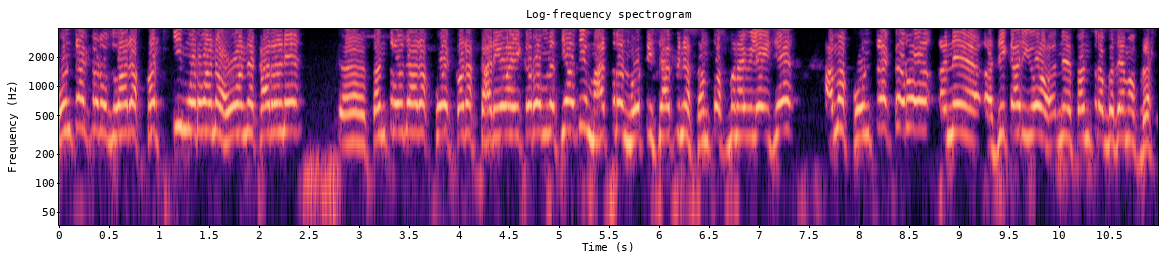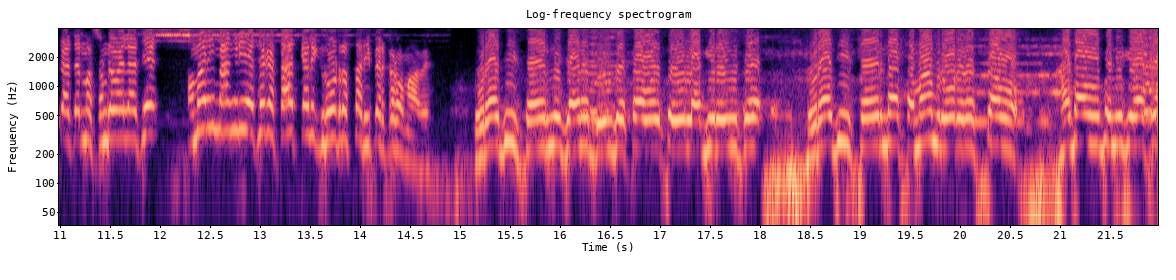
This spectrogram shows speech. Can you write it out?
કોન્ટ્રાક્ટરો દ્વારા કટકી મળવાના હોવાને કારણે તંત્રો દ્વારા કોઈ કડક કાર્યવાહી કરવામાં નથી આવતી. માત્ર નોટિસ આપીને સંતોષ મનાવી લે છે. આમાં કોન્ટ્રાક્ટરો અને અધિકારીઓ અને તંત્ર બધામાં ભ્રષ્ટાચારમાં સંડોવાયેલા છે. અમારી માંગણી એ છે કે તાત્કાલિક રોડ રસ્તા રિપેર કરવામાં આવે. ધોરાજી શહેરની જાણે દુર્દશા હોય તેવું લાગી રહ્યું છે. ધોરાજી શહેરના તમામ રોડ રસ્તાઓ ખાડાઓ બની ગયા છે.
